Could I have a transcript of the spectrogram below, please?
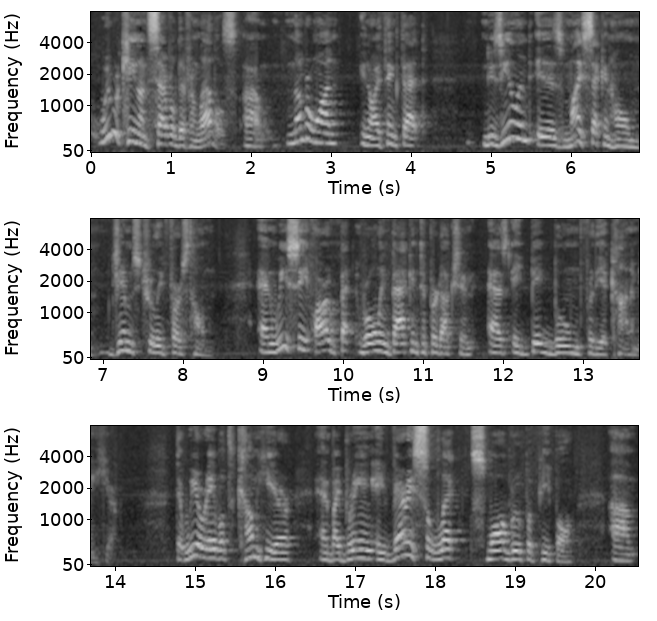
We were keen on several different levels. Um, number one, you know, I think that New Zealand is my second home, Jim's truly first home. And we see our ba- rolling back into production as a big boom for the economy here. That we are able to come here and by bringing a very select small group of people um,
